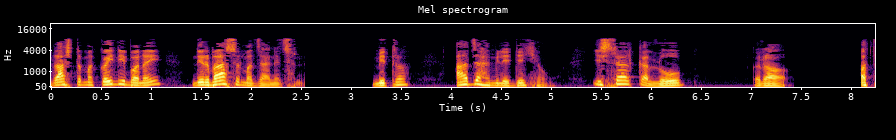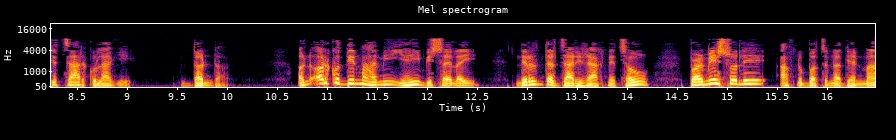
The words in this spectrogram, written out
राष्ट्रमा कैदी बनाई निर्वासनमा जानेछन्। मित्र आज हामीले देख्यौं इसरायलका लोभ र अत्याचारको लागि दण्ड। अनि अर्को दिनमा हामी यही विषयलाई निरन्तर जारी राख्नेछौ। परमेश्वरले आफ्नो वचन अध्ययनमा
